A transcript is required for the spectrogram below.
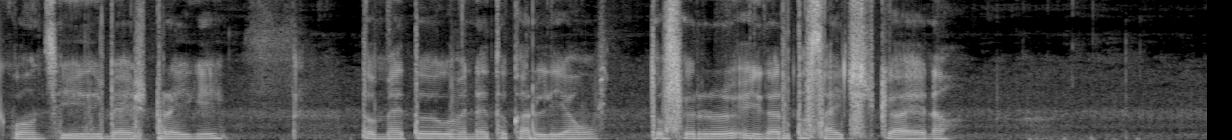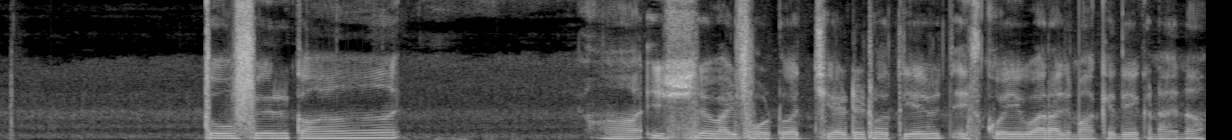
कौन सी बेस्ट रहेगी। तो मैं तो मैंने तो कर लिया हूँ तो फिर इधर तो साइज़ क्या है ना? तो फिर कहाँ? हाँ इससे भाई फ़ोटो अच्छी एडिट होती है, इसको एक बार आजमा के देखना है ना।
